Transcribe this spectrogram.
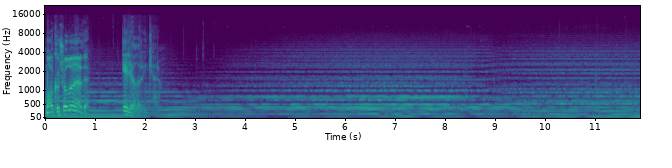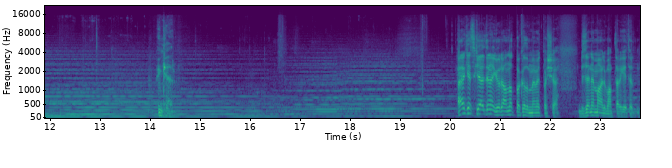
Malkoçoğlu nerede? Geliyorlar hünkârım. Herkes geldiğine göre anlat bakalım Mehmet Paşa. Bize ne malumatlar getirdin?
